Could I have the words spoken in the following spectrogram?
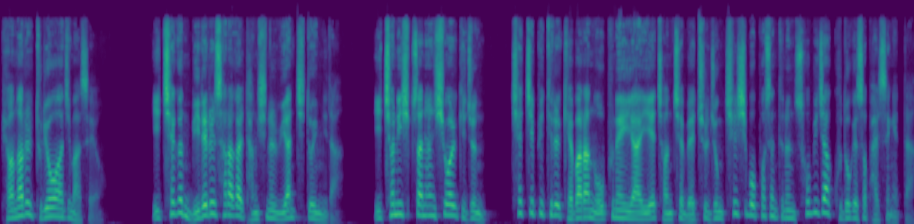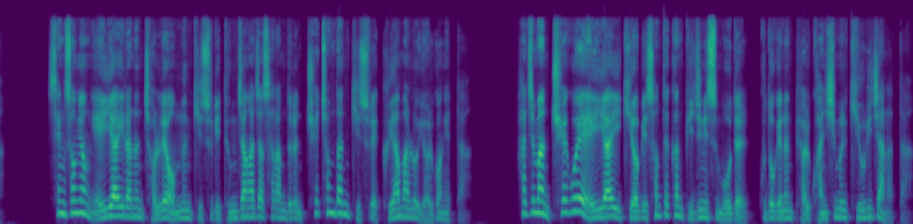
변화를 두려워하지 마세요. 이 책은 미래를 살아갈 당신을 위한 지도입니다. 2024년 10월 기준 챗GPT를 개발한 오픈AI의 전체 매출 중 75%는 소비자 구독에서 발생했다. 생성형 AI라는 전례 없는 기술이 등장하자 사람들은 최첨단 기술에 그야말로 열광했다. 하지만 최고의 AI 기업이 선택한 비즈니스 모델, 구독에는 별 관심을 기울이지 않았다.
